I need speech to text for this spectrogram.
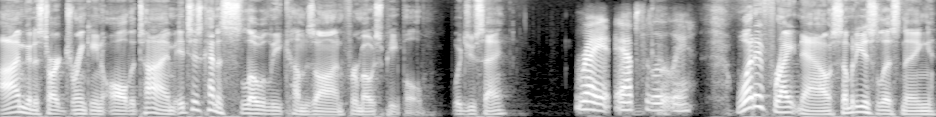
i'm going to start drinking all the time. It just kind of slowly comes on for most people. Would you say? Right. Absolutely. What if right now somebody is listening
